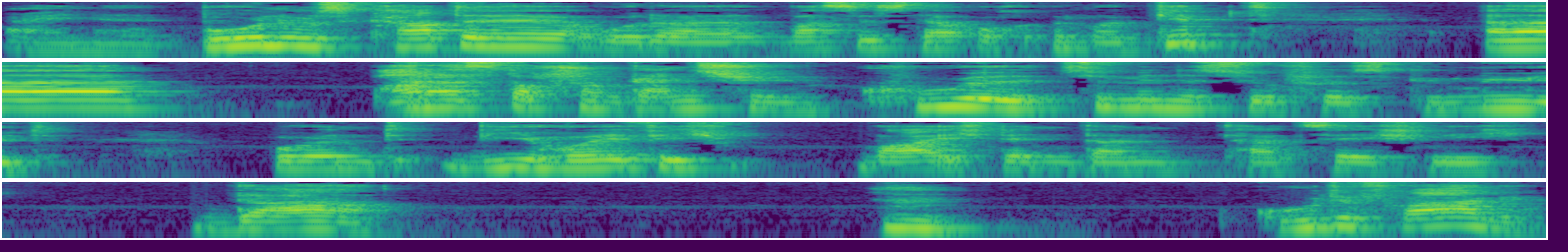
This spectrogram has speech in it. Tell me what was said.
eine Bonuskarte oder was es da auch immer gibt, äh, war das doch schon ganz schön cool, zumindest so fürs Gemüt. Und wie häufig war ich denn dann tatsächlich da? Hm, gute Frage.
